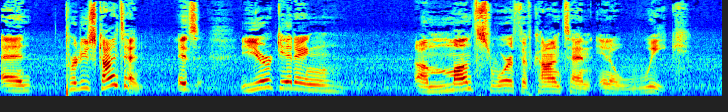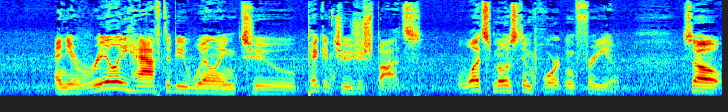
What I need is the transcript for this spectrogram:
and produce content. It's you're getting a month's worth of content in a week. And you really have to be willing to pick and choose your spots. What's most important for you? So,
